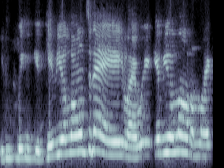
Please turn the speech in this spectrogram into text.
we can give you a loan today, like we give you a loan. I'm like,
